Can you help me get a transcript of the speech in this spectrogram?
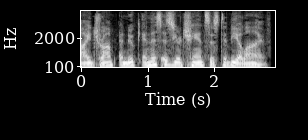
I drop a nuke and this is your chances to be alive.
